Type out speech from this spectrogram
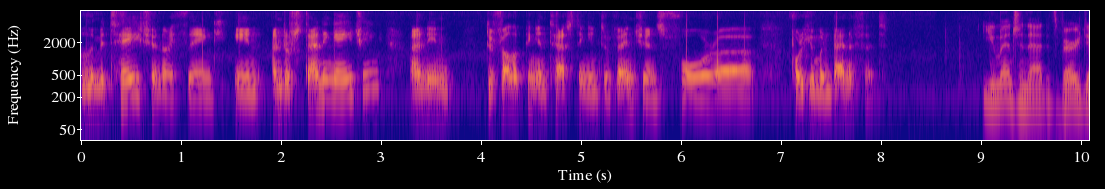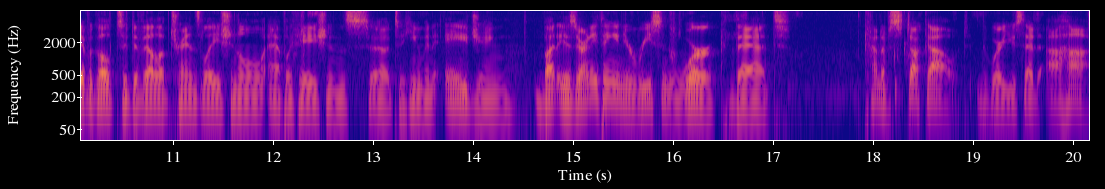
limitation, I think, in understanding aging and in developing and testing interventions for uh, for human benefit. You mentioned that it's very difficult to develop translational applications uh, to human aging, but is there anything in your recent work that kind of stuck out where you said, aha,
